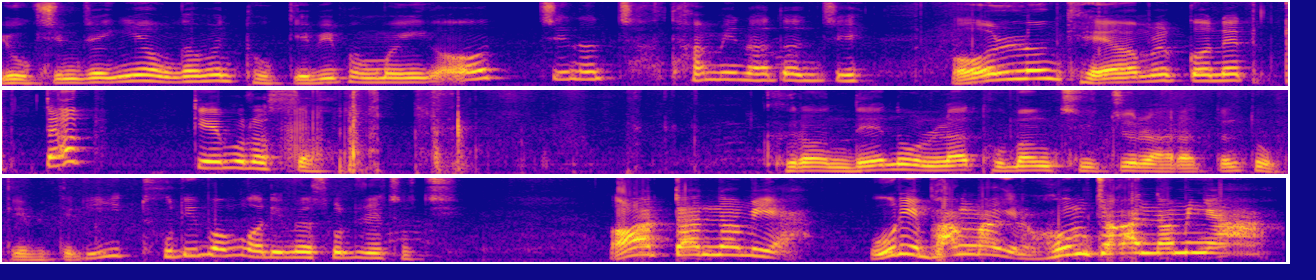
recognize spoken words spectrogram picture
욕심쟁이 영감은 도깨비 방망이가 어찌나 차 탐이 나던지 얼른 개함을 꺼내 딱 깨물었어. 그런데 놀라 도망칠 줄 알았던 도깨비들이 두리번거리며 소리를 쳤지. 어떤 놈이야? 우리 방망이를 훔쳐간 놈이냐?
